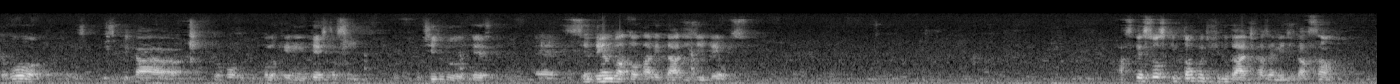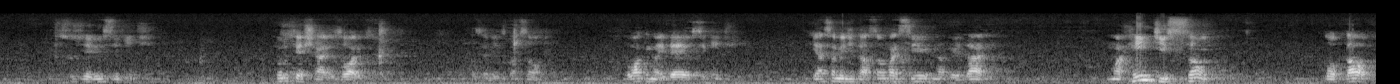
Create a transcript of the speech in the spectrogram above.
Eu vou explicar, eu vou, coloquei no texto assim, o título do texto é Cedendo à Totalidade de Deus. As pessoas que estão com dificuldade de fazer a meditação, sugeri o seguinte: quando fecharem os olhos, fazer a meditação, coloque uma ideia: o seguinte, que essa meditação vai ser, na verdade, uma rendição total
